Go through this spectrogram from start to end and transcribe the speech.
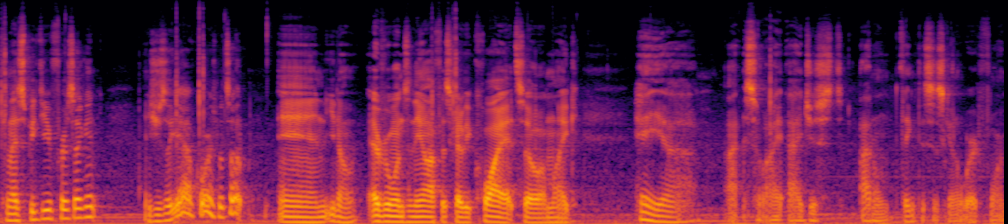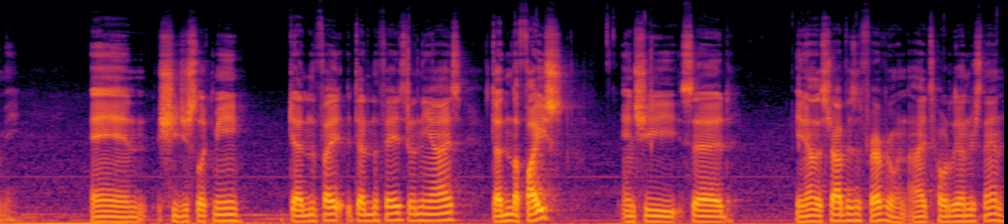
can I speak to you for a second? And she's like, "Yeah, of course. What's up?" And you know, everyone's in the office, got to be quiet. So I'm like, "Hey, uh, I, so I, I just, I don't think this is gonna work for me." And she just looked me dead in the face, dead in the face, the eyes, dead in the face, and she said, "You know, this job isn't for everyone. I totally understand,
